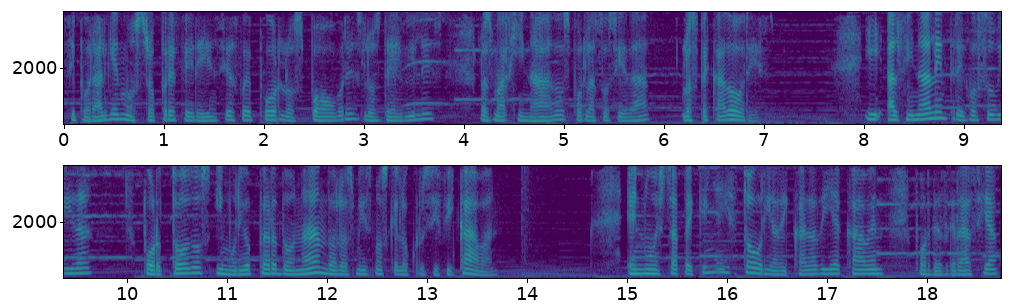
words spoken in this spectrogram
Si por alguien mostró preferencias fue por los pobres, los débiles, los marginados por la sociedad, los pecadores. Y al final entregó su vida por todos y murió perdonando a los mismos que lo crucificaban. En nuestra pequeña historia de cada día caben, por desgracia,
